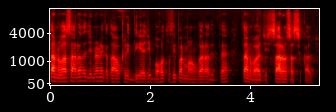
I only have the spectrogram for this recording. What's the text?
ਧੰਨਵਾਦ ਸਾਰਿਆਂ ਦਾ ਜਿਨ੍ਹਾਂ ਨੇ ਕਿਤਾਬ ਖਰੀਦੀ ਹੈ ਜੀ, ਬਹੁਤ ਤੁਸੀਂ ਭਰਮਾ ਹੁੰਗਾਰਾ ਦਿੱਤਾ ਹੈ। ਧੰਨਵਾਦ ਜੀ, ਸਾਰਿਆਂ ਨੂੰ ਸਤਿ ਸ਼੍ਰੀ ਅਕਾਲ ਜੀ।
